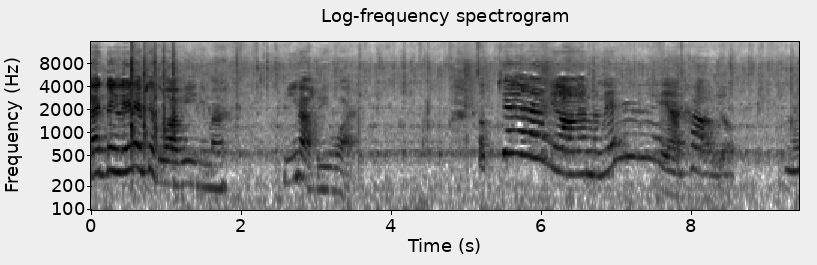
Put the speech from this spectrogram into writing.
lighting လေးနဲ့ဖြစ်သွားပြီဒီမှာပြီးလာပြီးသွားတယ်။ ပြန်ရအောင်မနေရထားပြီးတော့မဲ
